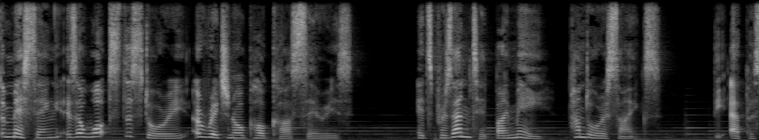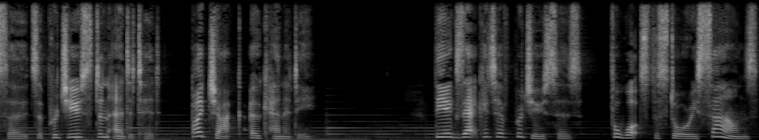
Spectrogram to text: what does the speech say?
The Missing is a What's the Story original podcast series. It's presented by me, Pandora Sykes. The episodes are produced and edited by Jack O'Kennedy. The executive producers for What's the Story Sounds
